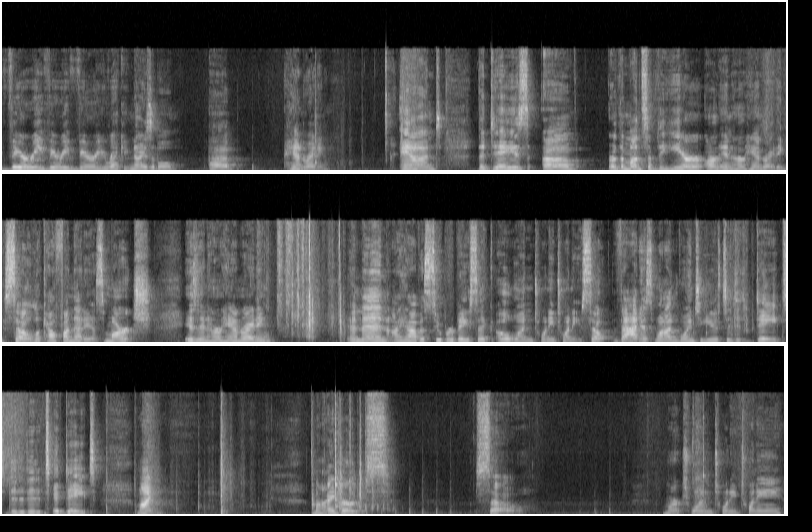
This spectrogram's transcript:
very, very, very recognizable uh, handwriting. And the days of, or the months of the year are in her handwriting. So look how fun that is. March is in her handwriting. And then I have a super basic 01 2020. So that is what I'm going to use to date, date mine my hers. So March 1, 2020,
